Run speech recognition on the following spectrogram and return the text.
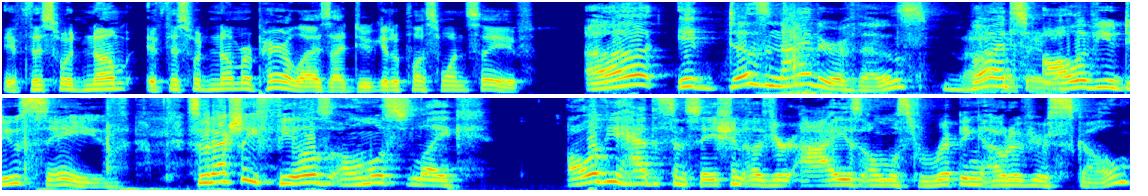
If this would numb if this would numb or paralyze, I do get a plus 1 save. Uh, it does neither of those, but okay, well. all of you do save. So it actually feels almost like all of you had the sensation of your eyes almost ripping out of your skull.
